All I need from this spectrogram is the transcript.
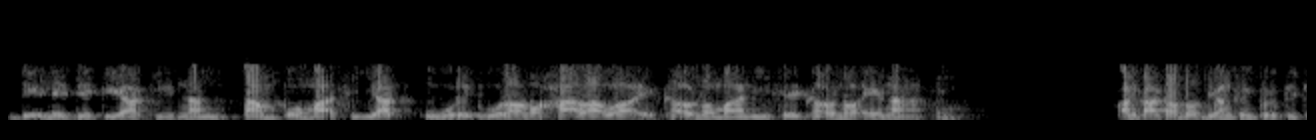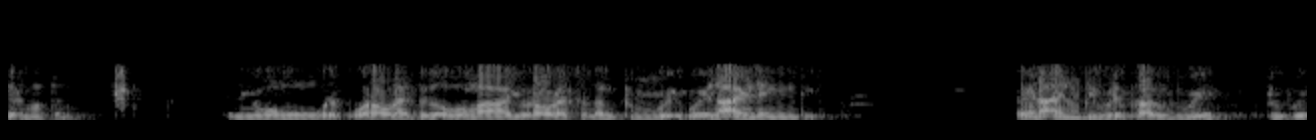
Dekne di keyakinan tanpa maksiat urip ora ono halawae, gak ono manise, gak ono enak. Kan kata yang sing berpikir ngoten. Jadi ngomong urip ora oleh delok wong ayu, ora oleh seneng dhuwit, kowe enake ning ndi? enak yang diurip kalau duwe duwe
